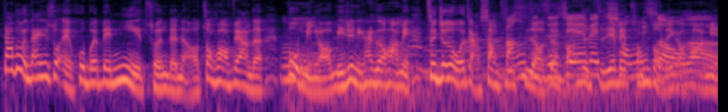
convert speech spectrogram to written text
大家都很担心说，哎，会不会被灭灭村等等哦，状况非常的不明哦。明君，你看这个画面，这就是我讲上知识哦，这房子直接被冲走的一个画面，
